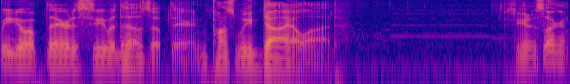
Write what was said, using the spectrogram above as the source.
we go up there to see what the hell's up there and possibly die a lot. See you in a second.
